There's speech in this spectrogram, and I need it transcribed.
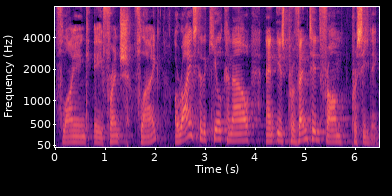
flying a French flag, arrives to the Kiel Canal and is prevented from proceeding.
